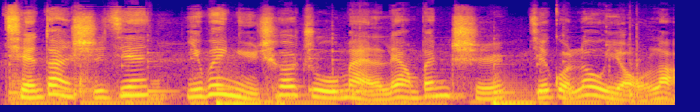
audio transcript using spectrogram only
前段时间，一位女车主买了辆奔驰，结果漏油了。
